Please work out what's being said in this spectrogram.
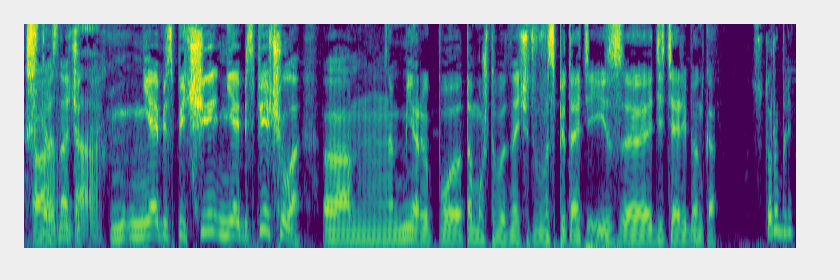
Что? А, значит, да. не, обеспечи, не обеспечила э, меры по тому, чтобы, значит, воспитать из э, дитя ребенка 100 рублей.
